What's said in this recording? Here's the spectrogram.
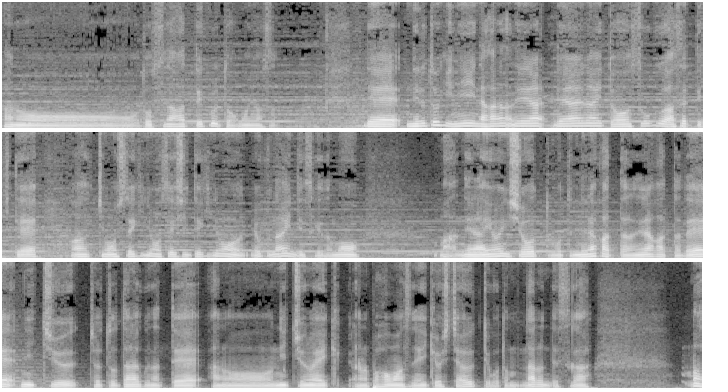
あのー、と繋がってくると思います。で、寝るときになかなか寝られないとすごく焦ってきて、まあ、気持ち的にも精神的にも良くないんですけども、まあ、寝ないようにしようと思って寝なかったら寝なかったで、日中ちょっとだらくなって、あのー、日中の影響、あの、パフォーマンスに影響しちゃうっていうことになるんですが、まあ、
